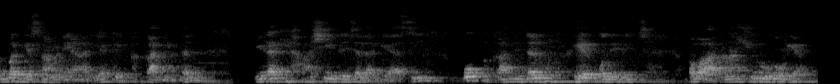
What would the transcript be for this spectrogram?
ਉੱਭਰ ਕੇ ਸਾਹਮਣੇ ਆ ਰਹੀ ਹੈ ਕਿ ਅਕਾਲੀ ਦਲ ਜਿਹੜਾ ਕਿ ਹਾਸ਼ੀ ਤੇ ਚਲਾ ਗਿਆ ਸੀ, ਉਹ ਅਕਾਲੀ ਦਲ ਹੁਣ ਫਿਰ ਉਹਦੇ ਵਿੱਚ ਉਭਾਰਨਾ ਸ਼ੁਰੂ ਹੋ ਗਿਆ।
